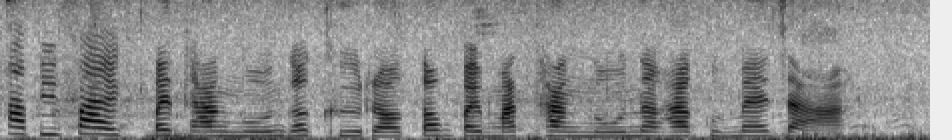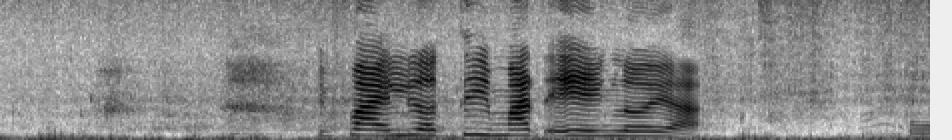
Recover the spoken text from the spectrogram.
ถ้าพี่ฝ้ายไปทางนู้นก็คือเราต้องไปมัดทางนู้นนะคะ คุณแม่จ๋า พี่ฝ้ายเลือกที่มัดเองเลยอะ่ะ โอ้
